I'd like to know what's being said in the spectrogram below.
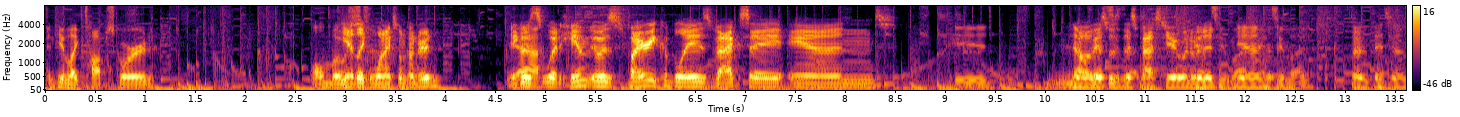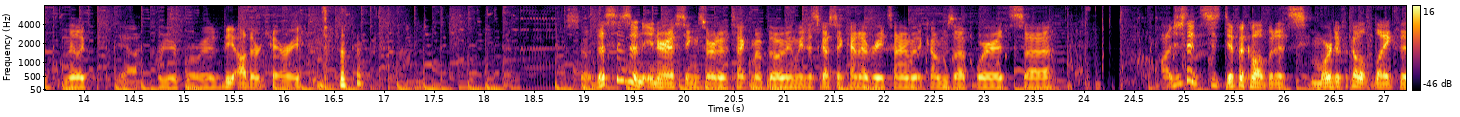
And he like top scored. Almost. he had like one x one hundred. It was what him. It was Fiery, Kablaze, Vaxe, and It- no, this Fancy was this past year. It wouldn't have been. lad, Yeah, fancy. Not fancy. And they like Yeah. three or four wayed. The other carry. So this is an interesting sort of tech map, though. I mean, we discuss it kind of every time it comes up, where it's uh, just it's just difficult, but it's more difficult like the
